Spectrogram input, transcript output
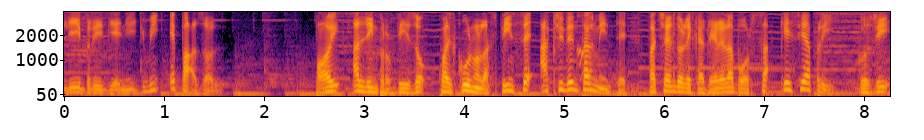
libri di enigmi e puzzle. Poi, all'improvviso, qualcuno la spinse accidentalmente, facendole cadere la borsa che si aprì. Così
